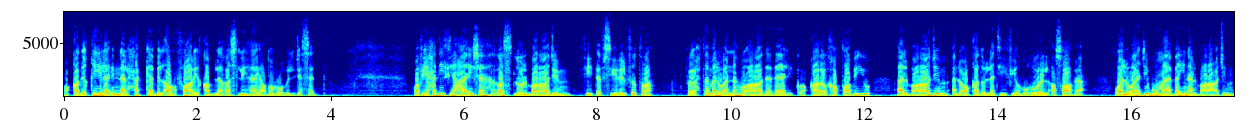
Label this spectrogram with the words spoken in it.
وقد قيل إن الحك بالأظفار قبل غسلها يضر بالجسد. وفي حديث عائشة غسل البراجم في تفسير الفطرة فيحتمل أنه أراد ذلك. وقال الخطابي البراجم العقد التي في ظهور الأصابع والواجب ما بين البراجم.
